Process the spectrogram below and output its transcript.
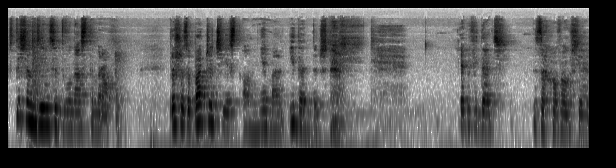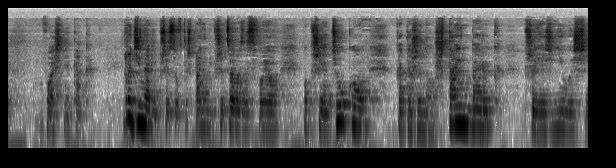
w 1912 roku. Proszę zobaczyć, jest on niemal identyczny. Jak widać, zachował się właśnie tak. Rodzina Liprzyców, też pani Liprzycowa ze swoją przyjaciółką Katarzyną Steinberg przyjaźniły się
